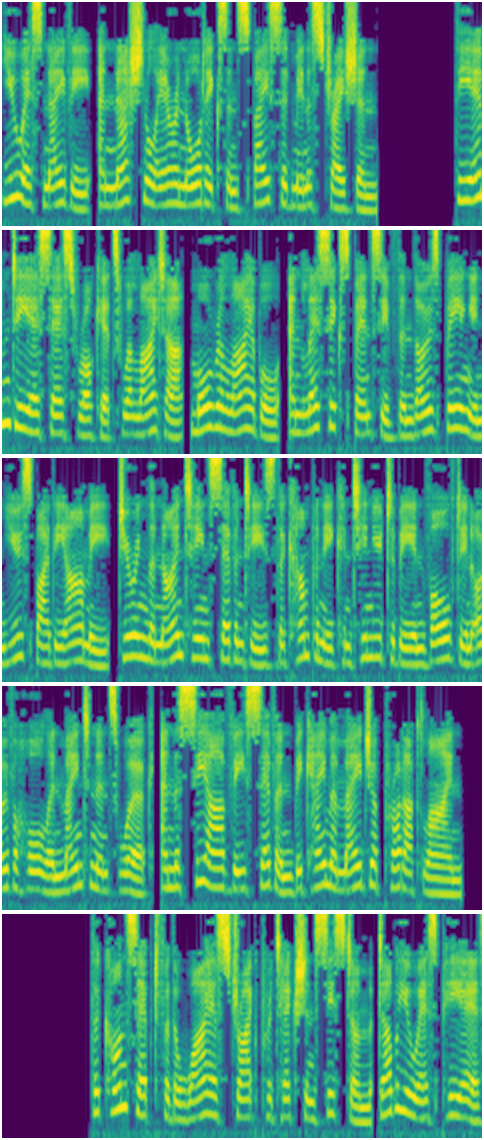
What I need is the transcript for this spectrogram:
U.S. Navy, and National Aeronautics and Space Administration. The MDSS rockets were lighter, more reliable, and less expensive than those being in use by the Army. During the 1970s, the company continued to be involved in overhaul and maintenance work, and the CRV 7 became a major product line. The concept for the Wire Strike Protection System WSPS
